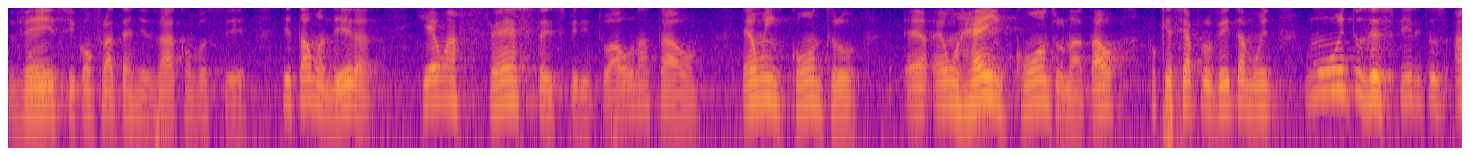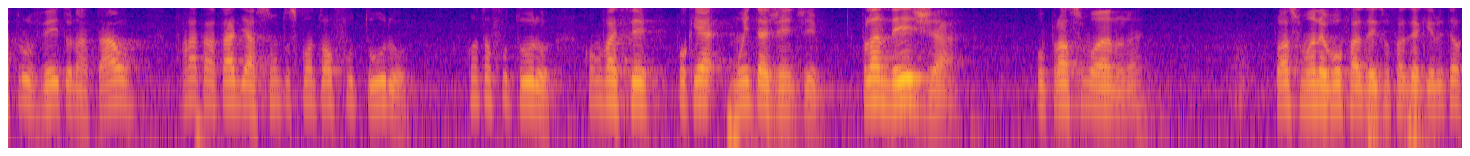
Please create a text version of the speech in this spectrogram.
vêm se confraternizar com você. De tal maneira que é uma festa espiritual o Natal. É um encontro, é, é um reencontro o Natal, porque se aproveita muito. Muitos espíritos aproveitam o Natal para tratar de assuntos quanto ao futuro. Quanto ao futuro. Como vai ser? Porque muita gente planeja o próximo ano, né? Próximo ano eu vou fazer isso, vou fazer aquilo. Então,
